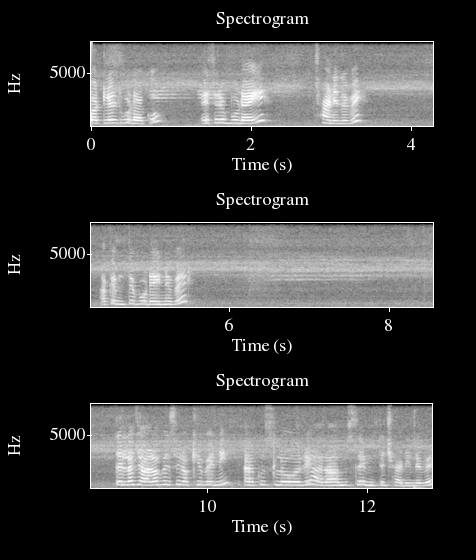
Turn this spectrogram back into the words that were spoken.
કટલેટ ગોડાકુ ઇથે બુડાઈ છાણી દેબે આ કેમતે બુડાઈ નેબે તેલ જાળો બેશી રાખીબેની આકુ સ્લોરે આરામ સે ઇમતે છાડી લેબે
